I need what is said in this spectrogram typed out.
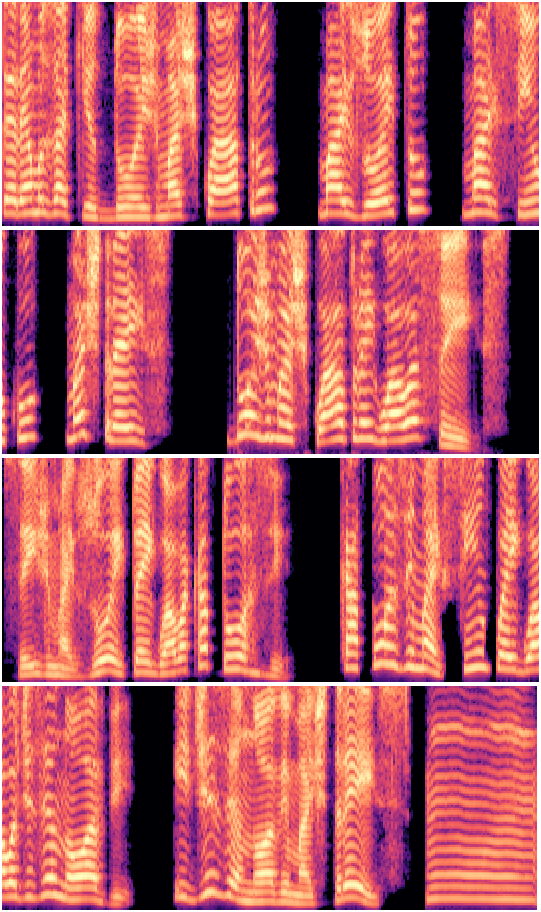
Teremos aqui 2 mais 4, mais 8, mais 5, mais 3. 2 mais 4 é igual a 6. 6 mais 8 é igual a 14. 14 mais 5 é igual a 19. E 19 mais 3 hum,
